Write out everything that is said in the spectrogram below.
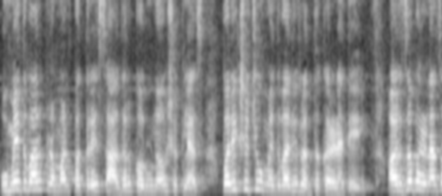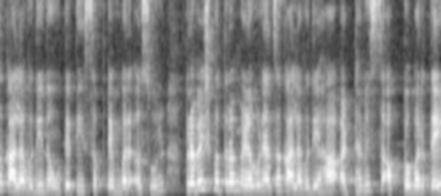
उमेदवार प्रमाणपत्रे सादर करू न शकल्यास परीक्षेची उमेदवारी रद्द करण्यात येईल. अर्ज भरण्याचा कालावधी नऊ ते तीस सप्टेंबर असून प्रवेशपत्र मिळवण्याचा कालावधी हा अठ्ठावीस ऑक्टोबर ते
